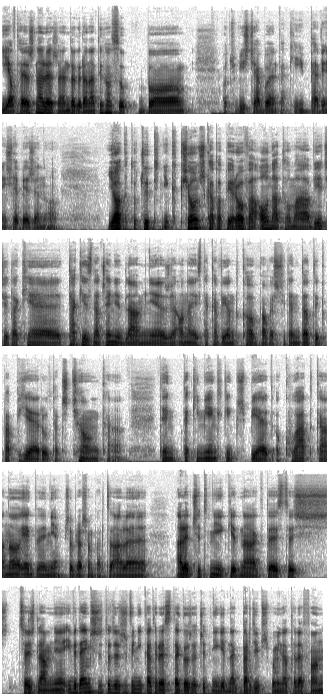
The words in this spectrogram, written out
I ja też należę do grona tych osób, bo oczywiście ja byłem taki pewien siebie, że no jak to czytnik, książka papierowa, ona to ma, wiecie, takie, takie znaczenie dla mnie, że ona jest taka wyjątkowa, właśnie ten dotyk papieru, ta czcionka, ten taki miękki grzbiet, okładka, no jakby nie, przepraszam bardzo, ale, ale czytnik jednak to jest coś, coś dla mnie i wydaje mi się, że to też wynika teraz z tego, że czytnik jednak bardziej przypomina telefon,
